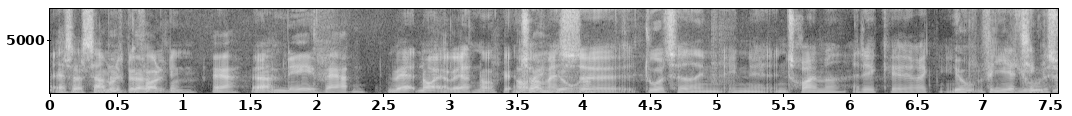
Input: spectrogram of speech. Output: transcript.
Altså at samle Måske- befolkningen. Ja, Ja. ja. nej, verden. Hver, når jeg er verden også. Og Thomas, øh, du har taget en, en, en trøje med, er det ikke øh, rigtigt? Jo, fordi jeg tænkte,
